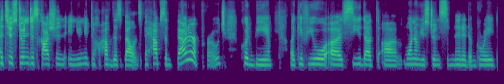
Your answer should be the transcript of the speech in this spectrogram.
it's your student discussion and you need to have this balance. Perhaps a better approach could be like if you uh, see that uh, one of your students submitted a great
